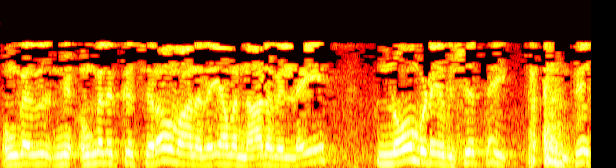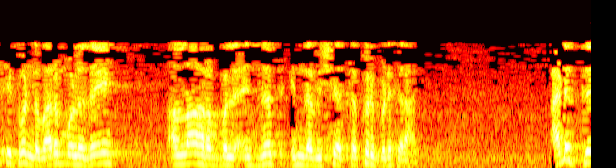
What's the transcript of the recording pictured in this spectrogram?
உங்கள் உங்களுக்கு சிரமமானதை அவன் நாடவில்லை. நோம்புடைய விஷயத்தை பேசிக்கொண்டு வரும் பொழுது அல்லாஹ் ரபுல் இஸ்ரத் இந்த விஷயத்தை குறிப்பிடுகிறான். அடுத்து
